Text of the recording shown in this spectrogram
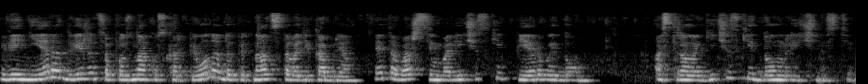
Венера движется по знаку Скорпиона до 15 декабря. Это ваш символический первый дом, астрологический дом личности.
